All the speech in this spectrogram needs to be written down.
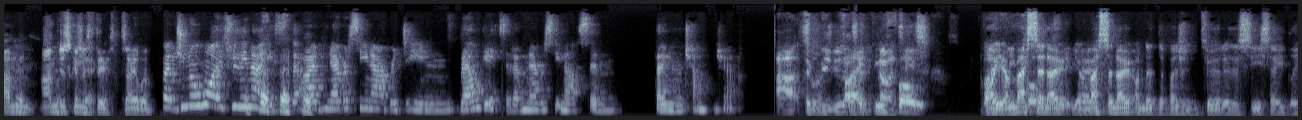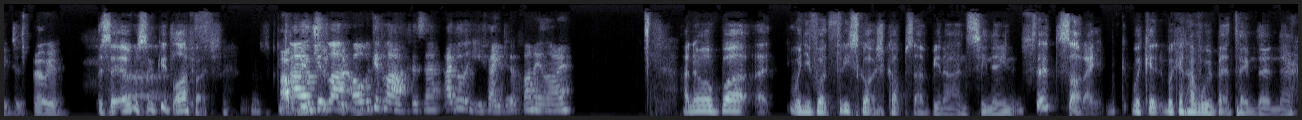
I'm, I'm just going to stay silent. But do you know what? It's really nice that I've never seen Aberdeen relegated. I've never seen us in down in the Championship. Ah, so by default, oh, you're missing out. You're missing out on the Division Two of the Seaside leagues. It's brilliant. It's a, it was a good laugh, actually. Good. Oh, good laugh. Oh, good laugh, isn't it? I don't think you find it funny, Laurie. I know, but uh, when you've got three Scottish Cups that I've been at and seen, it's, it's all right. We can we can have a wee bit of time down there.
